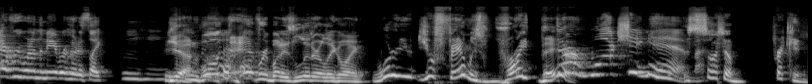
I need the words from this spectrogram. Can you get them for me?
everyone in the neighborhood is like, mm-hmm. Yeah. Well, everybody's literally going, What are you? Your family's right there. they're watching him. It's such a freaking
